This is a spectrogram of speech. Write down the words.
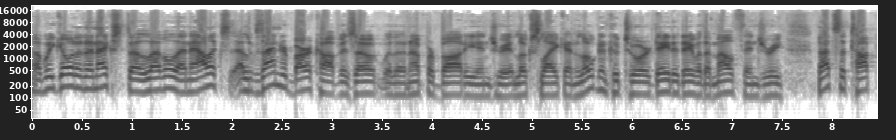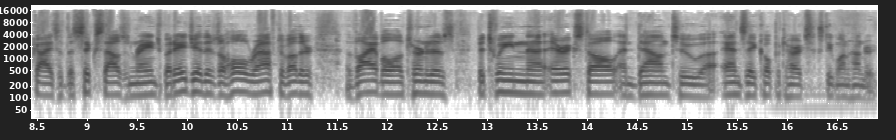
Uh, we go to the next uh, level, and Alex Alexander Barkov is out with an upper body injury, it looks like, and Logan Couture day to day with a mouth injury. That's the top guys at the 6,000 range. But AJ, there's a whole raft of other viable alternatives between uh, Eric Staal and down to uh, Anze Kopitar at 6,100.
